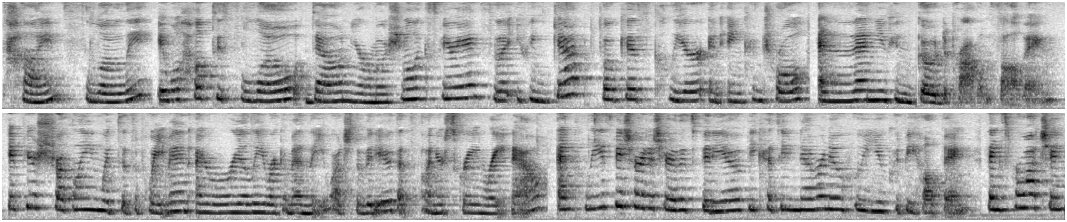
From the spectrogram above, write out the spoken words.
times slowly, it will help to slow down your emotional experience so that you can get focused, clear, and in control, and then you can go to problem solving. If you're struggling with disappointment, I really recommend that you watch the video that's on your screen right now. And please be sure to share this video because you never know who you could be helping. Thanks for watching.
